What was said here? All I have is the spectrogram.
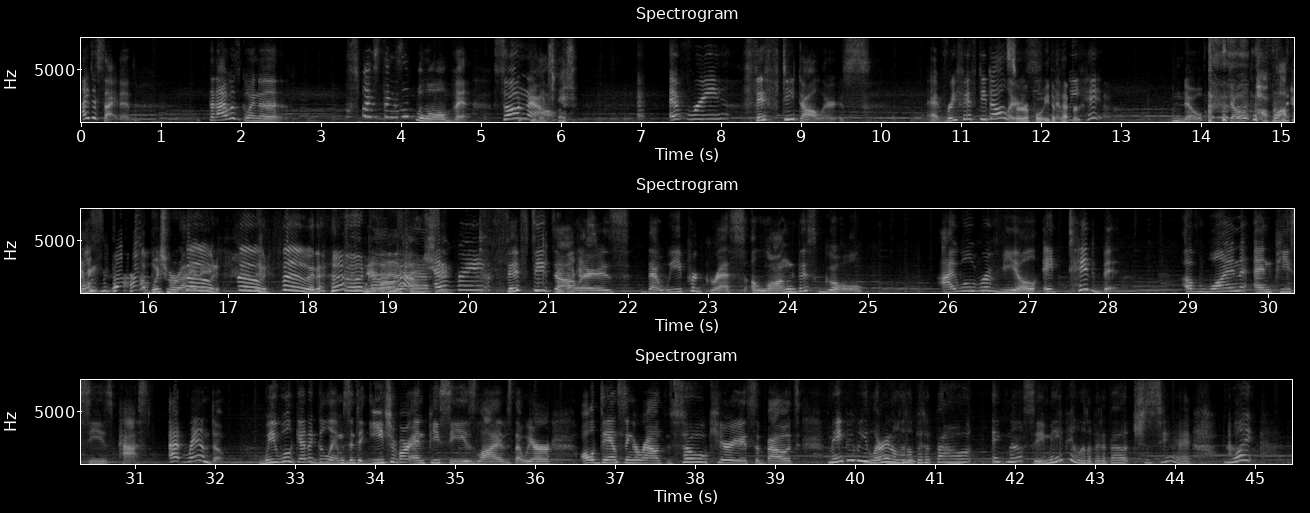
I decided that I was going to spice things up a little bit. So now spicy. every fifty dollars, every fifty dollars, Syrup will eat a that pepper. hit. Nope, don't Papa waffles. Of which variety? food, food, food. We are Yeah, food street. every fifty dollars that we progress along this goal, I will reveal a tidbit of one NPC's past at random. We will get a glimpse into each of our NPCs' lives that we are all dancing around, so curious about. Maybe we learn a little bit about Ignacy, maybe a little bit about Shazire. What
